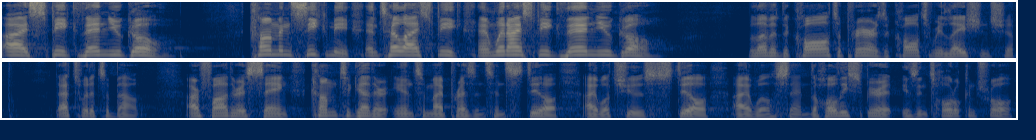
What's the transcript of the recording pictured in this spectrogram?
I speak, then you go. Come and seek me until I speak, and when I speak, then you go. Beloved, the call to prayer is a call to relationship. That's what it's about. Our Father is saying, Come together into my presence, and still I will choose, still I will send. The Holy Spirit is in total control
